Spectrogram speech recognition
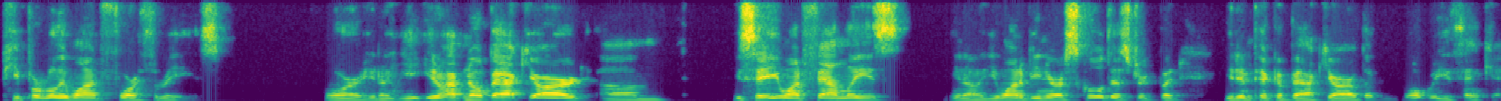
People really want four threes or you know you, you don't have no backyard um, you say you want families you know you want to be near a school district but you didn't pick a backyard like what were you thinking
